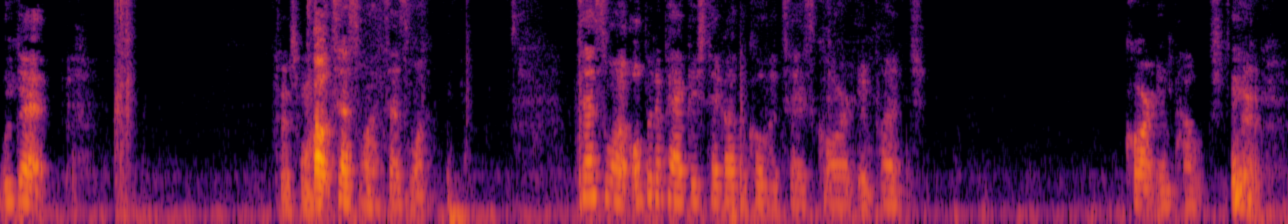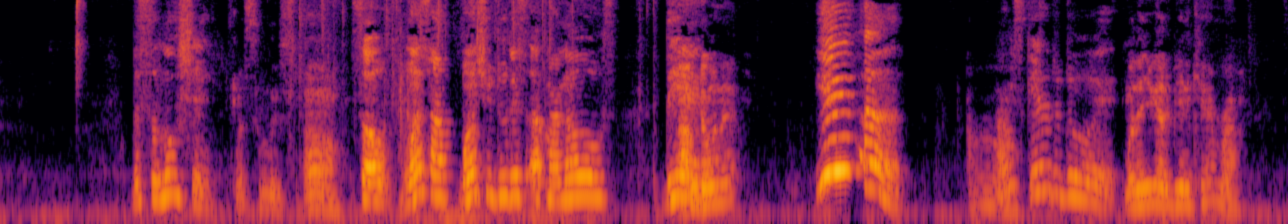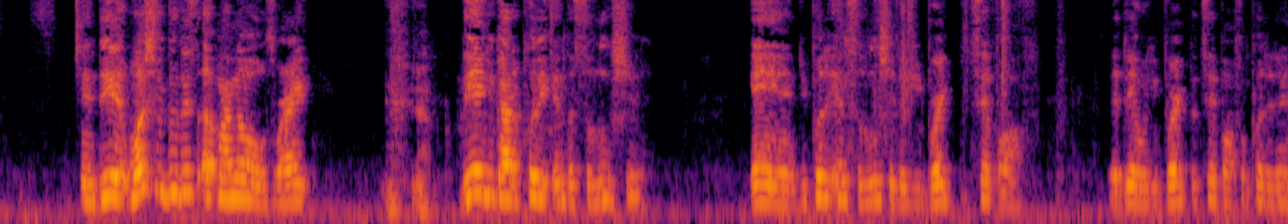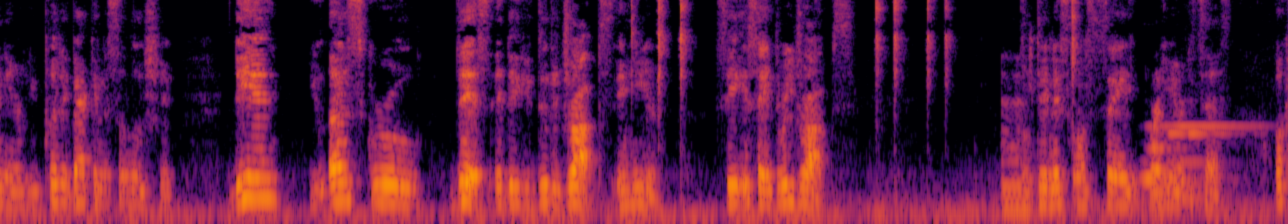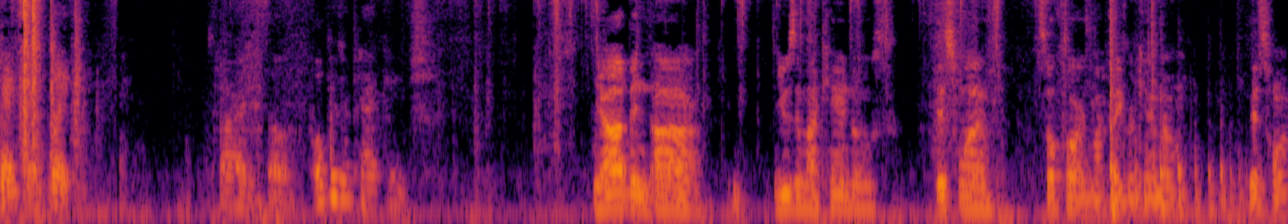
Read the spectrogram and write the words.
We got Test one. oh test one, test one. Test one. Open the package. Take out the COVID test card and punch. Card and pouch. Yeah. The solution. The loose? Oh, So once I once you do this up my nose, then I'm doing it. yeah. Oh. I'm scared to do it. Well, then you got to be in the camera. And then once you do this up my nose, right? yeah. Then you got to put it in the solution. And you put it in solution, then you break the tip off. And then when you break the tip off and put it in there, you put it back in the solution. Then you unscrew this and then you do the drops in here. See, it say three drops. Mm. And then it's gonna say right here the test. Okay, so wait. Alright, so open the package. Yeah, I've been uh using my candles. This one so far is my favorite candle. This one.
